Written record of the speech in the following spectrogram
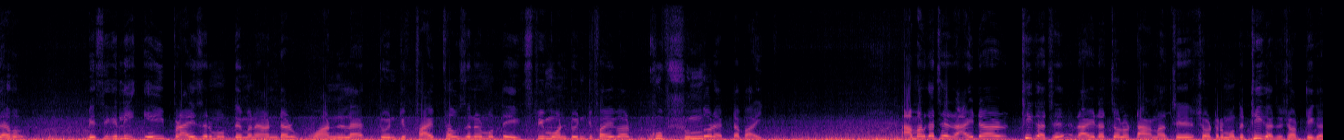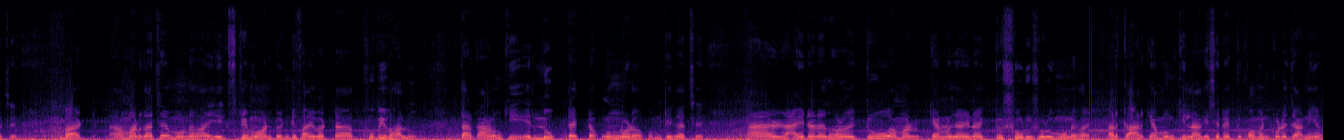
দেখো বেসিক্যালি এই প্রাইসের মধ্যে মানে under one lakh twenty five থাউজেন্ডের মধ্যে Xtreme one twenty five R খুব সুন্দর একটা বাইক আমার কাছে রাইডার ঠিক আছে রাইডার চলো টান আছে শর্টের মধ্যে ঠিক আছে, সব ঠিক আছে। বাট আমার কাছে মনে হয় এক্সট্রিম ওয়ান টোয়েন্টি ফাইভারটা খুবই ভালো। তার কারণ কি, এর লুকটা একটা অন্য রকম ঠিক আছে? আর রাইডারে ধরো একটু আমার কেন জানি না, একটু সরু সরু মনে হয়। আর কার কেমন কি লাগে সেটা একটু কমেন্ট করে জানিও।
